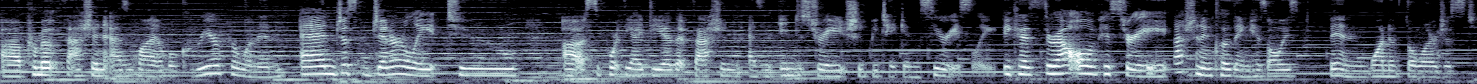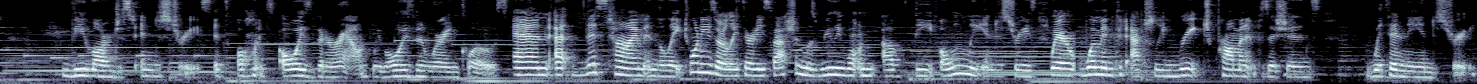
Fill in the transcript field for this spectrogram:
uh, promote fashion as a viable career for women and just generally to uh, support the idea that fashion as an industry should be taken seriously. Because throughout all of history, fashion and clothing has always been one of the largest the largest industries. It's, it's always been around. We've always been wearing clothes. And at this time in the late 20s, early 30s, fashion was really one of the only industries where women could actually reach prominent positions within the industry.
